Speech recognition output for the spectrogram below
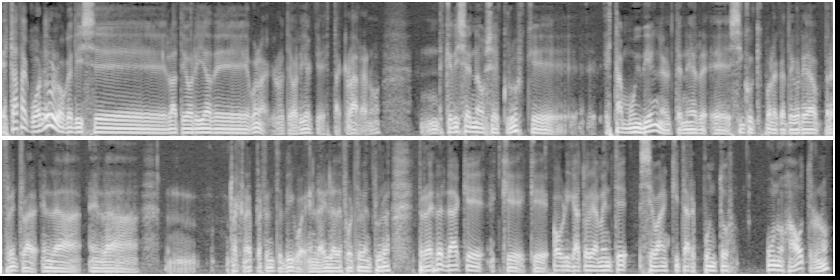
¿Estás de acuerdo con lo que dice la teoría de. Bueno, la teoría que está clara, ¿no? Que dice Nauses Cruz que está muy bien el tener eh, cinco equipos de la categoría preferente en la, en la mm, regional preferente, digo, en la isla de Fuerteventura, pero es verdad que, que, que obligatoriamente se van a quitar puntos unos a otros, ¿no?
